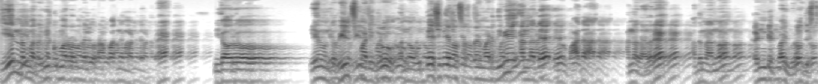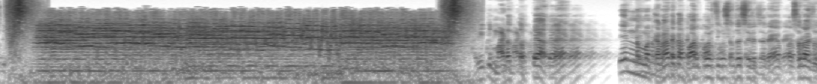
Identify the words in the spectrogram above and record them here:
ಏನ್ ನಮ್ಮ ರವಿಕುಮಾರ್ ಅವ್ರ ಮೇಲೆ ಇವ್ರು ಆಪಾದನೆ ಮಾಡ್ತಾರೆ? ಈಗ ಅವರು ಏನೊಂದು ರೀಲ್ಸ್ ಮಾಡಿದ್ರು ಅನ್ನೋ ಉದ್ದೇಶಕ್ಕೆ ನಾವು ಸಸ್ಪೆಂಡ್ ಮಾಡಿದೀವಿ ಅನ್ನೋದೇ ವಾದ. ಅನ್ನೋದಾದ್ರೆ ಅದನ್ನ ನಾನು ಖಂಡಿತವಾಗಿ ವಿರೋಧಿಸ್ತೀನಿ. ಆ ರೀತಿ ಮಾಡೋದ್ ತಪ್ಪೇ ಆದ್ರೆ ಏನ್ ನಮ್ಮ ಕರ್ನಾಟಕ ಬಾರ್ ಕೌನ್ಸಿಲ್ ಸದಸ್ಯರಿದ್ದಾರೆ ಬಸವರಾಜು.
